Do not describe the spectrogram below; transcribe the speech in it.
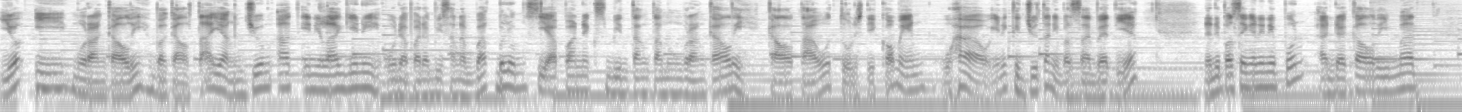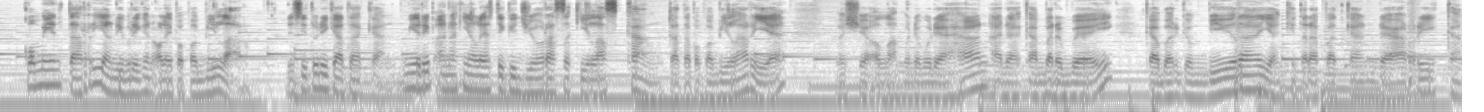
Yoi, murang kali bakal tayang Jumat ini lagi nih. Udah pada bisa nebak belum siapa next bintang tamu murang kali? Kalau tahu tulis di komen. Wow, ini kejutan nih bersahabat ya. Dan di postingan ini pun ada kalimat komentar yang diberikan oleh Papa Bilar. Di situ dikatakan, mirip anaknya Lesti Kejora sekilas Kang, kata Papa Bilar ya. Masya Allah, mudah-mudahan ada kabar baik, kabar gembira yang kita dapatkan dari Kang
